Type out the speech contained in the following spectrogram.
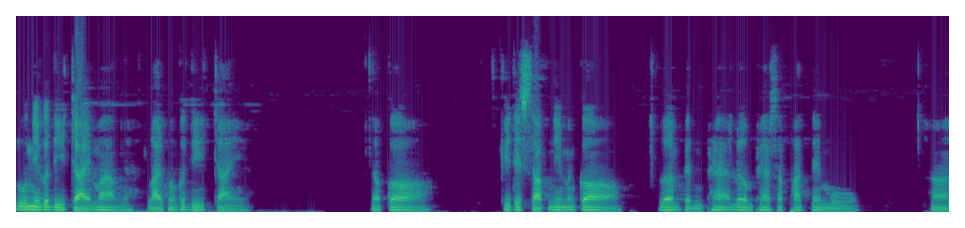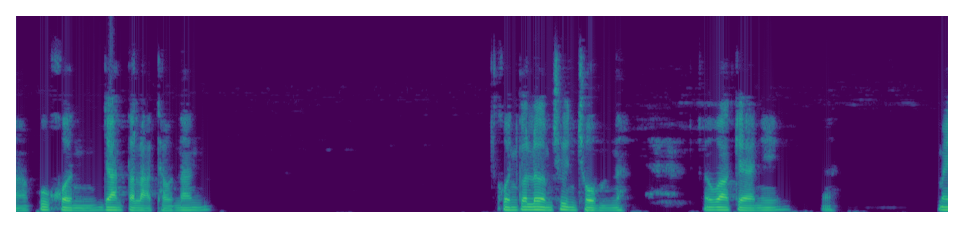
ลูกนี้ก็ดีใจมากนะหลายคนก็ดีใจ แล้วก็กิติศัพท์นี่มันก็ เริ่มเป็นแพร่เริ่มแพร่สะพัดในหมู่ผู้คนย่านตลาดแถวนั้น คนก็เริ่มชื่นชมนะเพราะว่าแกนี้นะไม่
